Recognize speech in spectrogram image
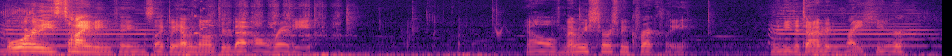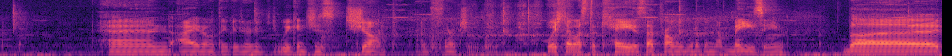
more of these timing things, like we haven't gone through that already. Now, if memory serves me correctly, we need to time it right here. And I don't think we can, just jump, unfortunately. Wish that was the case, that probably would have been amazing. But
